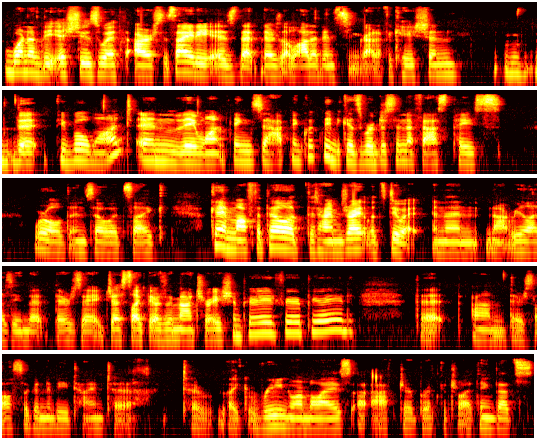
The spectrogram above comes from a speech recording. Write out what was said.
one of the issues with our society is that there's a lot of instant gratification that people want and they want things to happen quickly because we're just in a fast paced world. And so it's like, okay, I'm off the pill. At the time's right. Let's do it. And then not realizing that there's a just like there's a maturation period for your period, that um, there's also going to be time to to like re-normalize after birth control. I think that's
